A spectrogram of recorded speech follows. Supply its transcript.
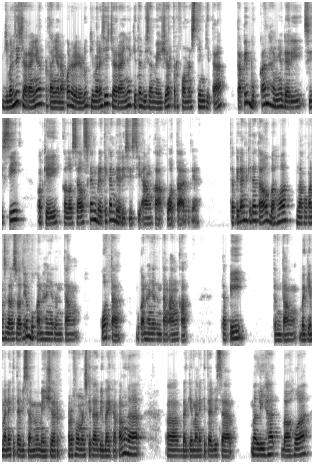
gimana sih caranya, pertanyaan aku dari dulu, gimana sih caranya kita bisa measure performance tim kita, tapi bukan hanya dari sisi Oke, kalau sales kan berarti kan dari sisi angka, kuota gitu ya. Tapi kan kita tahu bahwa melakukan segala sesuatu bukan hanya tentang kuota, bukan hanya tentang angka, tapi tentang bagaimana kita bisa measure performance kita lebih baik apa enggak, uh, bagaimana kita bisa melihat bahwa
